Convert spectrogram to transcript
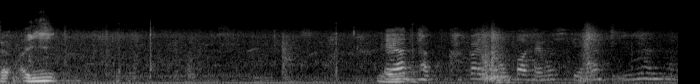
야, 아, 이. 애한테 자꾸 가까이 가면 오빠가 잘못이지 애한테 이해하는 사람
